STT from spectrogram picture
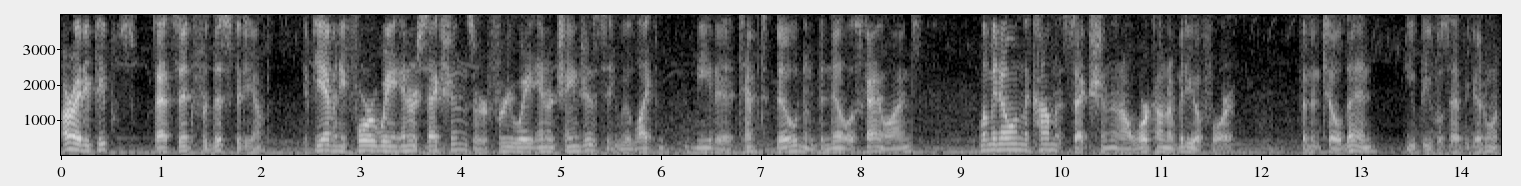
Alrighty, peoples, that's it for this video. If you have any four-way intersections or freeway interchanges that you would like me to attempt to build in Vanilla Skylines, let me know in the comments section and I'll work on a video for it. But until then, you peoples have a good one.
